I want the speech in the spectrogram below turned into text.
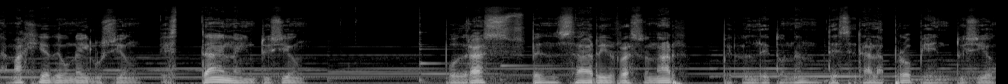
La magia de una ilusión en la intuición. Podrás pensar y razonar, pero el detonante será la propia intuición.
